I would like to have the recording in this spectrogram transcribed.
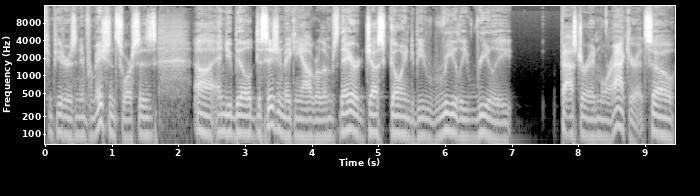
computers and information sources, uh, and you build decision making algorithms. They are just going to be really, really faster and more accurate. So,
